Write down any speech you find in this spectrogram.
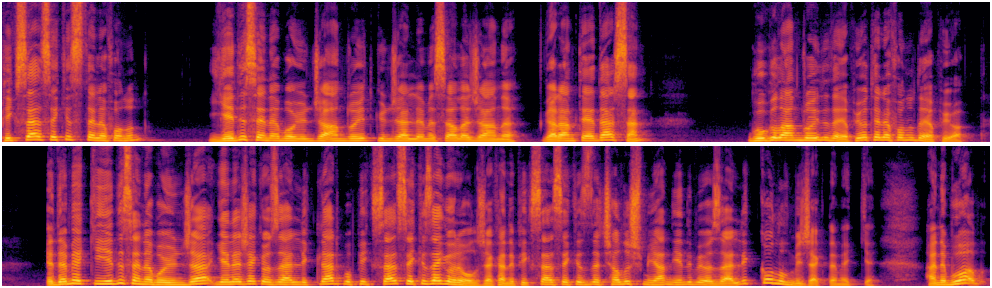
Pixel 8 telefonun 7 sene boyunca Android güncellemesi alacağını garanti edersen Google Android'i de yapıyor, telefonu da yapıyor. E demek ki 7 sene boyunca gelecek özellikler bu Pixel 8'e göre olacak. Hani Pixel 8'de çalışmayan yeni bir özellik konulmayacak demek ki. Hani bu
